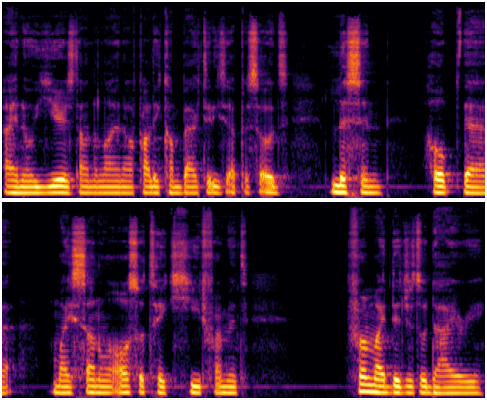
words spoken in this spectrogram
I know years down the line, I'll probably come back to these episodes, listen, hope that my son will also take heed from it, from my digital diary.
